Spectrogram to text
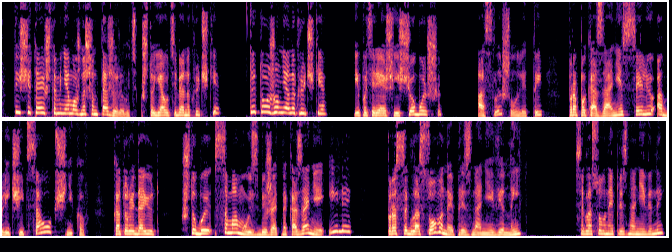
— Ты считаешь, что меня можно шантажировать, что я у тебя на крючке? Ты тоже у меня на крючке. И потеряешь еще больше. А слышал ли ты про показания с целью обличить сообщников, которые дают, чтобы самому избежать наказания, или про согласованное признание вины. Согласованное признание вины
